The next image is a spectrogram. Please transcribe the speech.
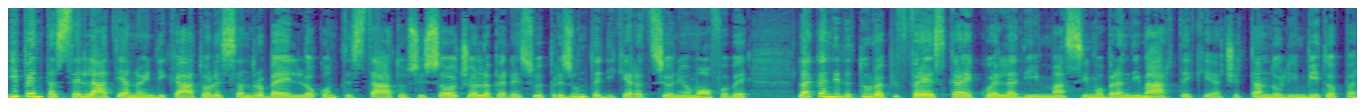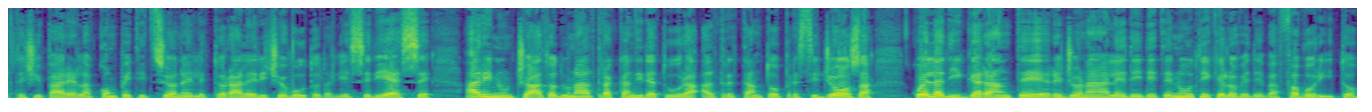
I pentastellati hanno indicato Alessandro Bello, contestato sui social per le sue presunte dichiarazioni omofobe. La candidatura più fresca è quella di Massimo Brandimarte che, accettando l'invito a partecipare alla competizione elettorale ricevuto dagli SDS, ha rinunciato ad un'altra candidatura altrettanto prestigiosa, quella di garante regionale dei detenuti che lo vedeva favorito.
